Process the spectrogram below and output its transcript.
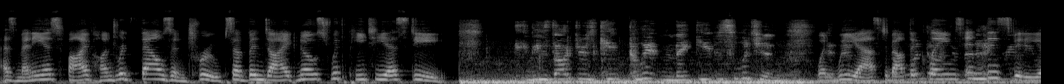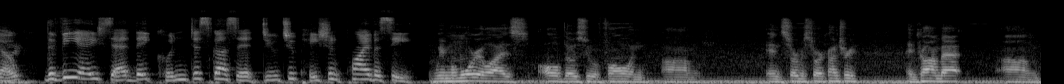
as many as 500,000 troops have been diagnosed with PTSD these doctors keep quitting, they keep switching. When we asked about the claims in this video, the VA said they couldn't discuss it due to patient privacy. We memorialize all of those who have fallen um, in service to our country in combat. Um,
